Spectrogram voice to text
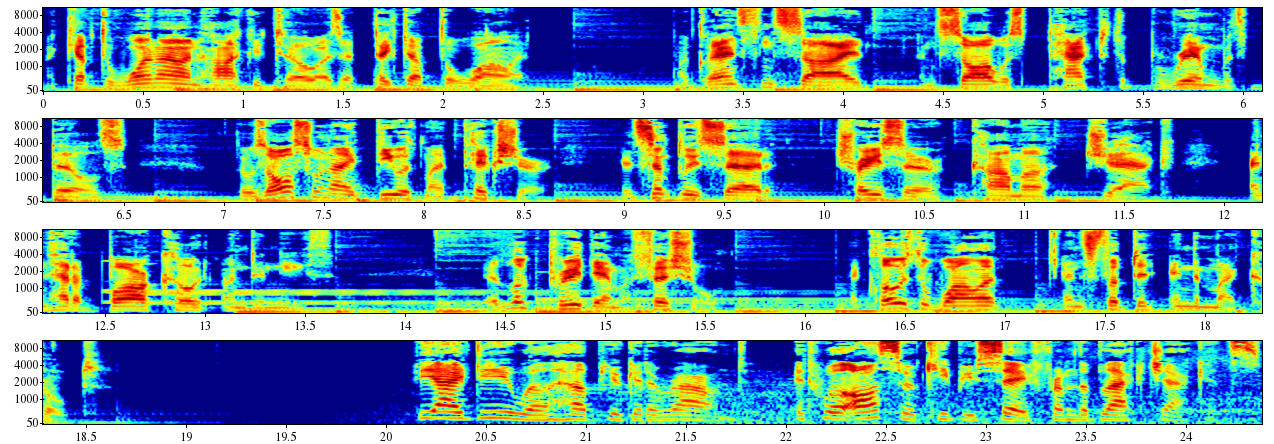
I kept one eye on Hakuto as I picked up the wallet. I glanced inside and saw it was packed to the brim with bills. There was also an ID with my picture. It simply said Tracer, comma, Jack, and had a barcode underneath. It looked pretty damn official. I closed the wallet and slipped it into my coat. The ID will help you get around. It will also keep you safe from the black jackets.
